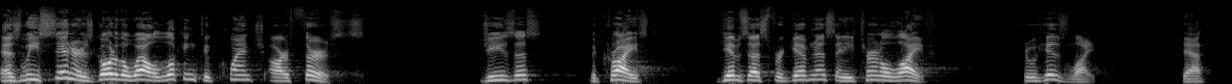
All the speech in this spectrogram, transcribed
as we sinners go to the well looking to quench our thirsts. Jesus, the Christ, gives us forgiveness and eternal life through his life, death,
